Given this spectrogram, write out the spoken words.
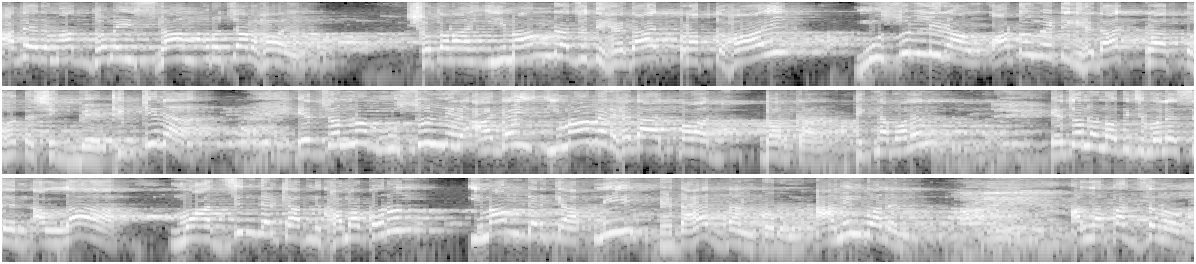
তাদের মাধ্যমে ইসলাম প্রচার হয়। সুতরাং ইমামরা যদি হেদায়ত প্রাপ্ত হয় মুসল্লিরাও অটোমেটিক হেদায়ত প্রাপ্ত হতে শিখবে ঠিক কি না এর জন্য মুসল্লির আগেই ইমামের হেদায়ত পাওয়া দরকার ঠিক না বলেন? এজন্য নবীজি বলেছেন আল্লাহ মুয়াজ্জিনদেরকে আপনি ক্ষমা করুন ইমামদেরকে আপনি হেদায়ত দান করুন। আমিন বলেন? আল্লাহ পাক যেন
